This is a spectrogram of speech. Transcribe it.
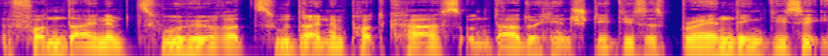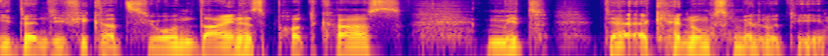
von deinem Zuhörer zu deinem Podcast und dadurch entsteht dieses Branding, diese Identifikation deines Podcasts mit der Erkennungsmelodie.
